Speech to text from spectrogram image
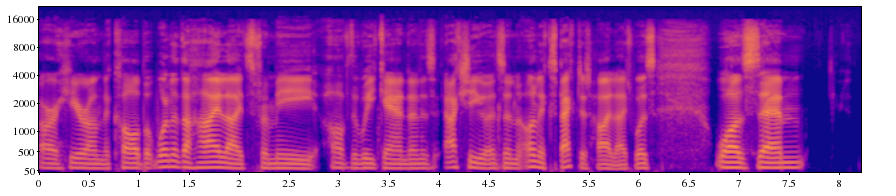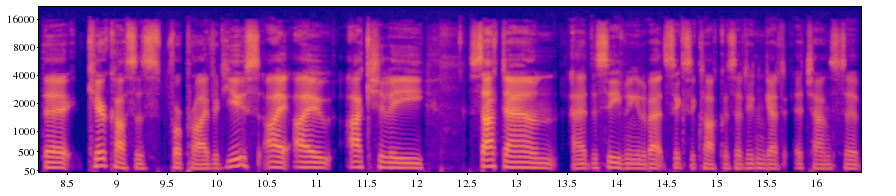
are here on the call, but one of the highlights for me of the weekend, and it's actually it's an unexpected highlight, was was um, the Kirkos's for private use. I, I actually sat down uh, this evening at about six o'clock because I didn't get a chance to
